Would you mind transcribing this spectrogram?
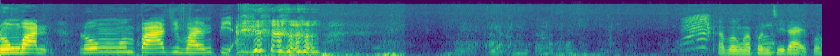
ลงวันลงงมปลาสิไว้มันเปียกถ้าเบิ่งว่าเพิ่นสิได้ป่ะ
